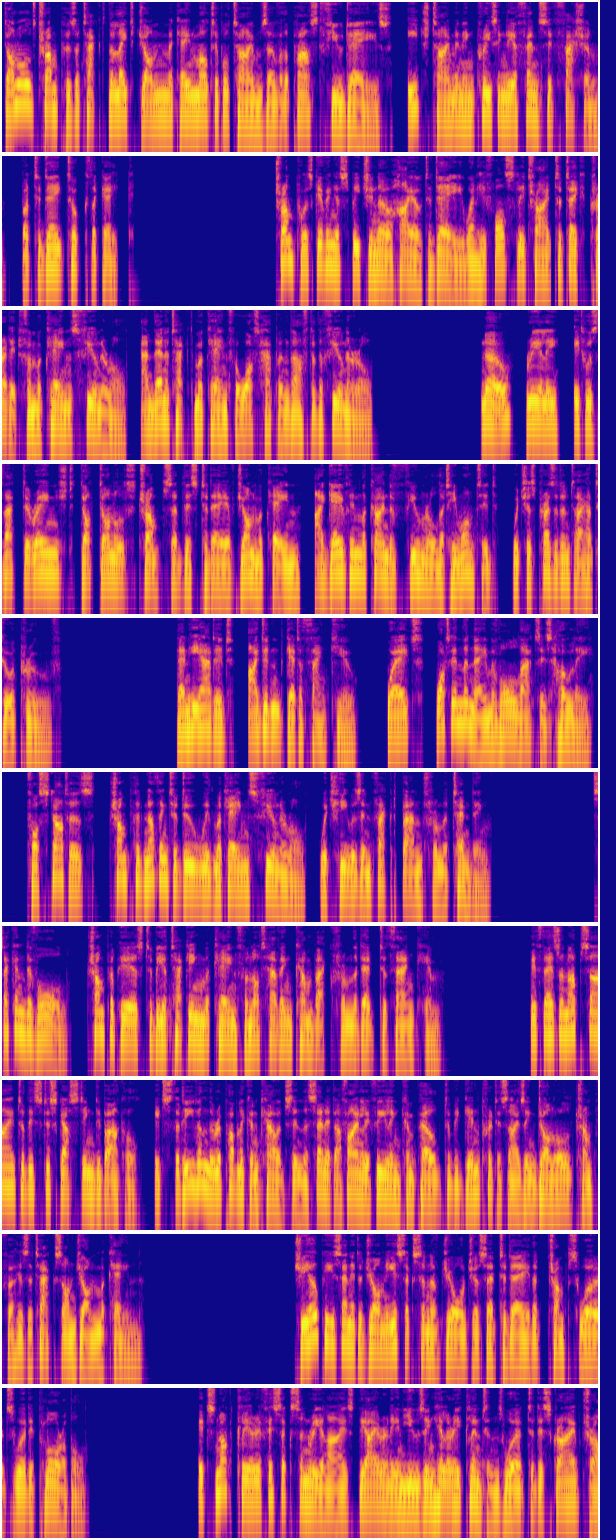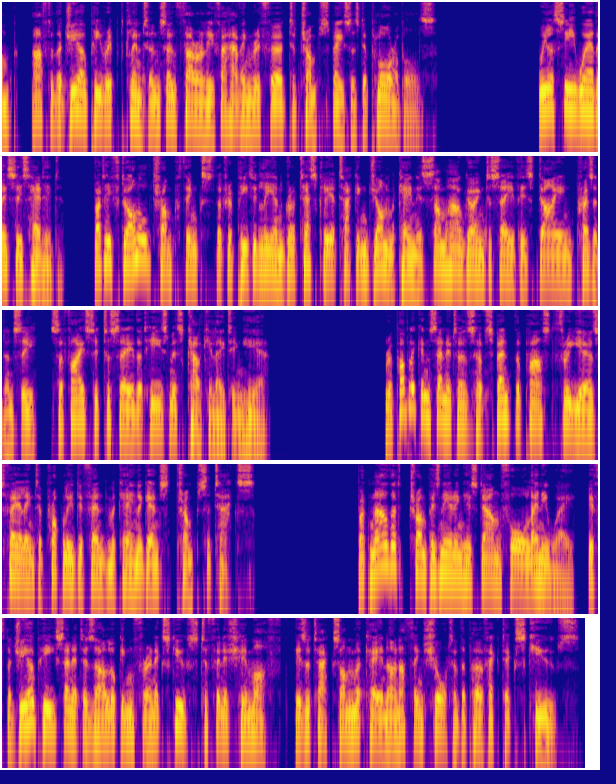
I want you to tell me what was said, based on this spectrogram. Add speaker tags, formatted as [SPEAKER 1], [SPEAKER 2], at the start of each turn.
[SPEAKER 1] Donald Trump has attacked the late John McCain multiple times over the past few days, each time in increasingly offensive fashion, but today took the cake. Trump was giving a speech in Ohio today when he falsely tried to take credit for McCain's funeral, and then attacked McCain for what happened after the funeral. No, really, it was that deranged. Donald Trump said this today of John McCain, I gave him the kind of funeral that he wanted, which as president I had to approve. Then he added, I didn't get a thank you. Wait, what in the name of all that is holy? For starters, Trump had nothing to do with McCain's funeral, which he was in fact banned from attending. Second of all, Trump appears to be attacking McCain for not having come back from the dead to thank him. If there's an upside to this disgusting debacle, it's that even the Republican cowards in the Senate are finally feeling compelled to begin criticizing Donald Trump for his attacks on John McCain. GOP Senator John Isakson of Georgia said today that Trump's words were deplorable, it's not clear if Isakson realized the irony in using Hillary Clinton's word to describe Trump, after the GOP ripped Clinton so thoroughly for having referred to Trump's base as deplorables. We'll see where this is headed. But if Donald Trump thinks that repeatedly and grotesquely attacking John McCain is somehow going to save his dying presidency, suffice it to say that he's miscalculating here. Republican senators have spent the past three years failing to properly defend McCain against Trump's attacks. But now that Trump is nearing his downfall anyway, if the GOP senators are looking for an excuse to finish him off, his attacks on McCain are nothing short of the perfect excuse.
